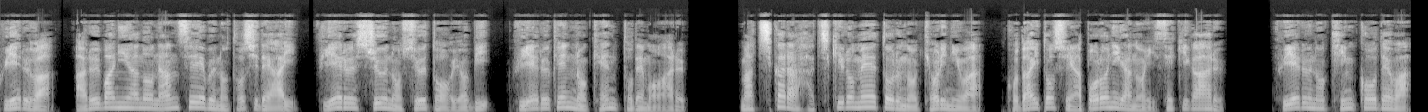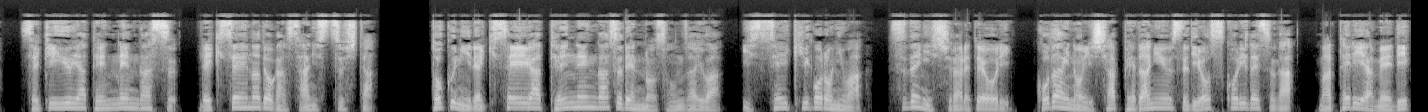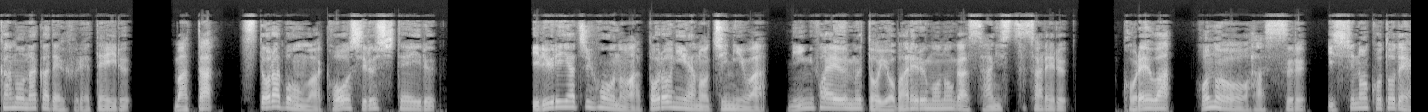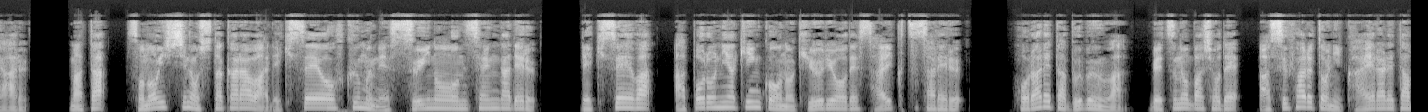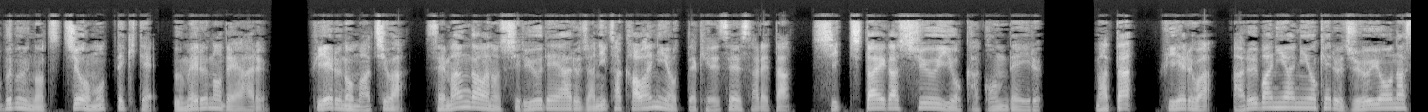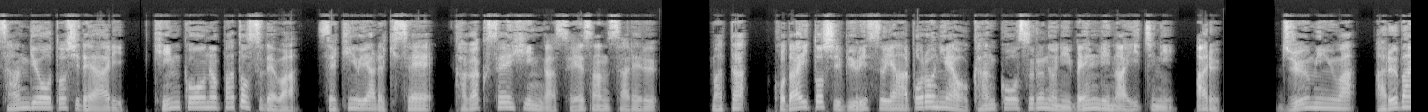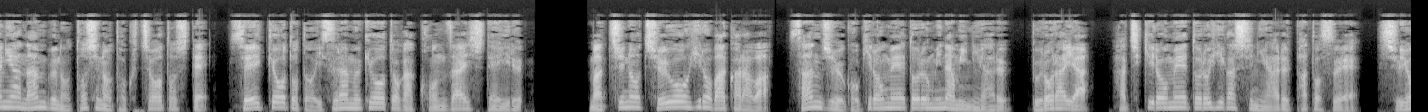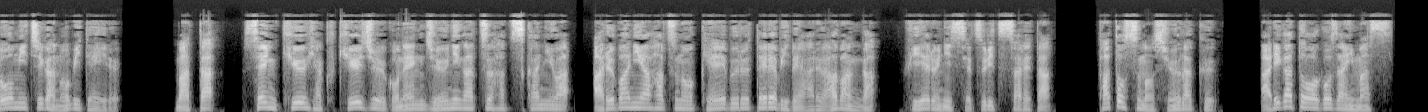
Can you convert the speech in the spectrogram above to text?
フィエルは、アルバニアの南西部の都市であり、フィエル州の州都及び、フィエル県の県都でもある。町から 8km の距離には、古代都市アポロニアの遺跡がある。フィエルの近郊では、石油や天然ガス、歴星などが産出した。特に歴星や天然ガス田の存在は、1世紀頃には、すでに知られており、古代の医者ペダニウス・ディオスコリですが、マテリア・メディカの中で触れている。また、ストラボンはこう記している。イリュリア地方のアポロニアの地には、ニンファエウムと呼ばれるものが産出される。これは、炎を発する石のことである。また、その石の下からは歴星を含む熱水の温泉が出る。歴星は、アポロニア近郊の丘陵で採掘される。掘られた部分は、別の場所で、アスファルトに変えられた部分の土を持ってきて、埋めるのである。フィエルの町は、セマン川の支流であるジャニツァ川によって形成された湿地帯が周囲を囲んでいる。また、フィエルはアルバニアにおける重要な産業都市であり、近郊のパトスでは石油や歴製、化学製品が生産される。また、古代都市ビュリスやアポロニアを観光するのに便利な位置にある。住民はアルバニア南部の都市の特徴として、正教徒とイスラム教徒が混在している。町の中央広場からは 35km 南にあるブロラや 8km 東にあるパトスへ主要道が伸びている。また、1995年12月20日にはアルバニア発のケーブルテレビであるアバンがフィエルに設立されたパトスの集落。ありがとうございます。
